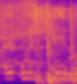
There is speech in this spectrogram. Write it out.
I with you.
